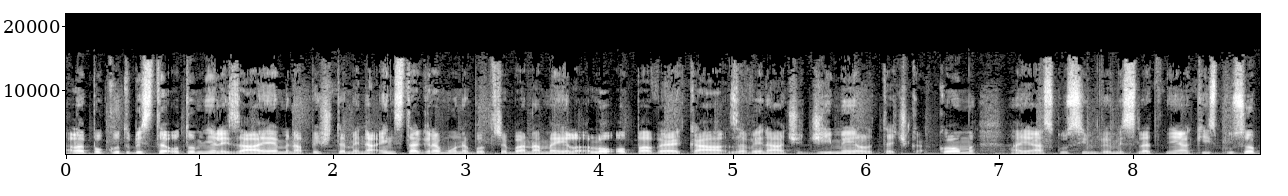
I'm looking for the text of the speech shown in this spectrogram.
Ale pokud byste o to měli zájem, napište mi na Instagramu nebo třeba na mail loopavk.gmail.com a já zkusím vymyslet nějaký způsob,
